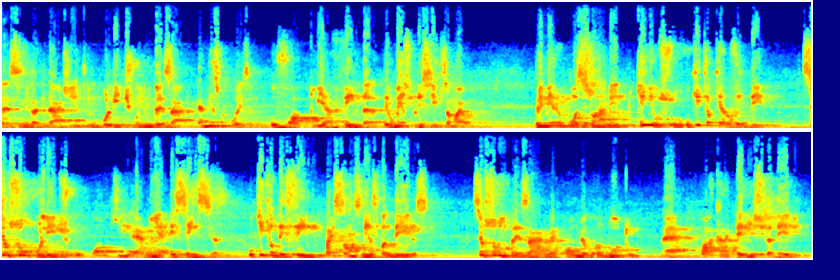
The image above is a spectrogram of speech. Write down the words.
é, similaridade entre um político e um empresário. É a mesma coisa. O voto e a venda têm o mesmo princípio, Samuel. Primeiro, o posicionamento. Quem eu sou? O que, que eu quero vender? Se eu sou um político, qual que é a minha essência? O que, que eu defendo? Quais são as minhas bandeiras? Se eu sou um empresário, é qual o meu produto, né? Qual a característica dele?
